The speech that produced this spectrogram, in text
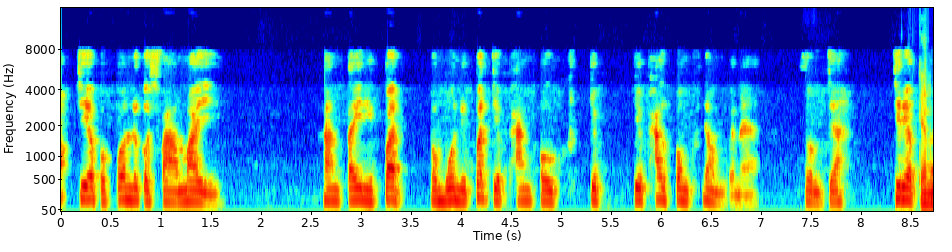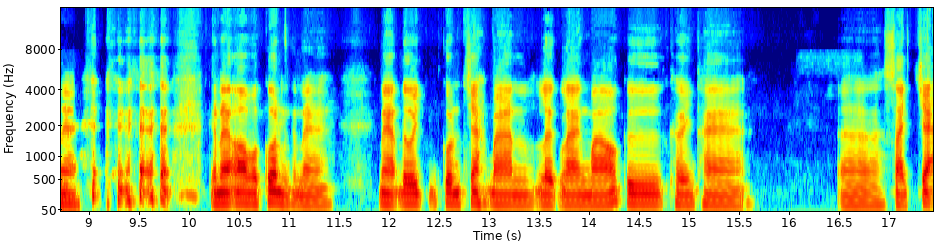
ប់ជាប្រពន្ធឬក៏ស្វាមីខាងតៃនិពិត9និពិតជាផាំងពោជាជាផៅពងខ្ញុំកណាសូមចាស់ជ្រាបកណាកណាអរគុណកណា ណាដោយគុណចាស់បានលើកឡើងមកគឺឃើញថាអឺសច្ចៈ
